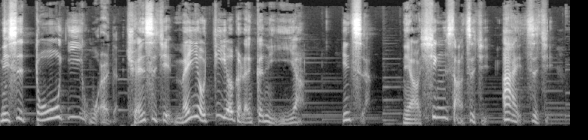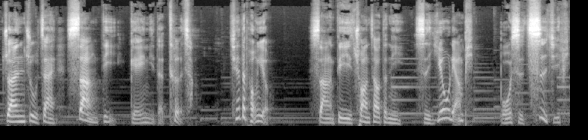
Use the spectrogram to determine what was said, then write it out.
你是独一无二的，全世界没有第二个人跟你一样。因此啊，你要欣赏自己，爱自己，专注在上帝给你的特长。亲爱的朋友，上帝创造的你是优良品，不是次级品。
